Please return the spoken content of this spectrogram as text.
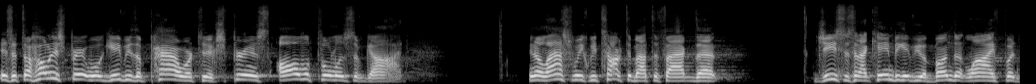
is that the Holy Spirit will give you the power to experience all the fullness of God. You know, last week we talked about the fact that Jesus said, I came to give you abundant life, but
